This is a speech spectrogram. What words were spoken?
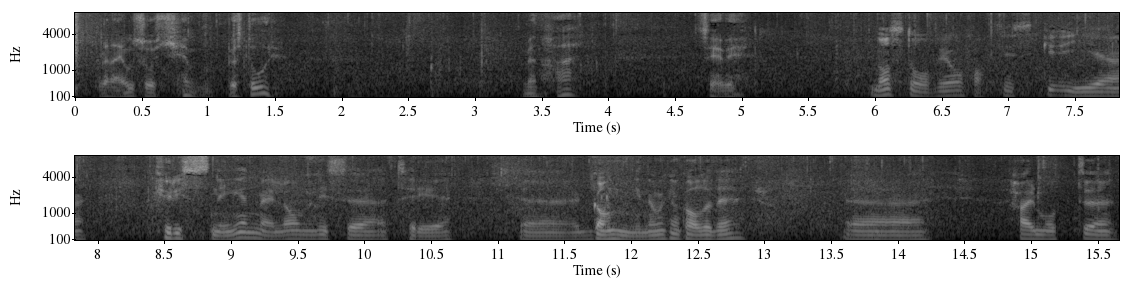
for den er jo så kjempestor. Men her ser vi Nå står vi jo faktisk i uh, krysningen mellom disse tre uh, gangene, om vi kan kalle det det. Uh, her mot mm.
